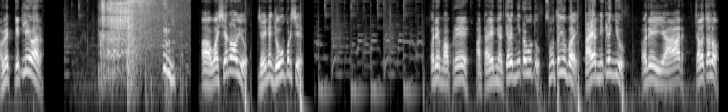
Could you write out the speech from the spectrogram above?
હવે કેટલી વાર? આ અવાજ શેનો આવ્યો. જઈને જોવું પડશે. અરે બાપરે, આ ટાયરને અત્યારે જ નીકળવું હતું. શું થયું ભાઈ? ટાયર નીકળી ગયું. અરે યાર. ચાલો ચાલો,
